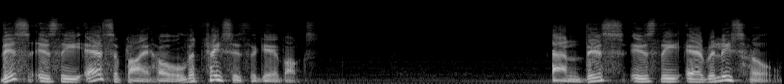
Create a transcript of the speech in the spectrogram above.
This is the air supply hole that faces the gearbox. And this is the air release hole.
